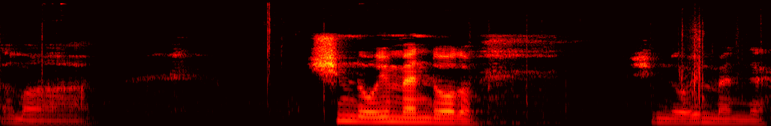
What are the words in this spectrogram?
Tamam. Şimdi oyun bende oğlum. Şimdi oyun bende.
